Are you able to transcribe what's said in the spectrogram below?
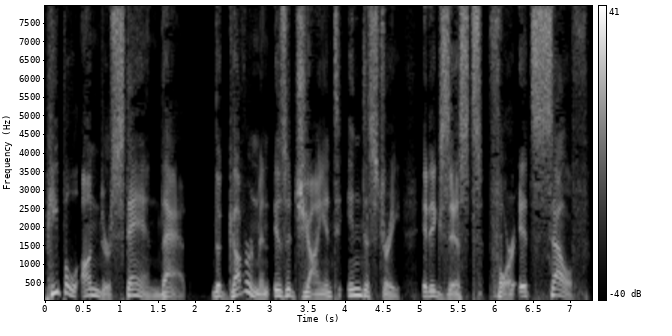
People understand that. The government is a giant industry. It exists for itself.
